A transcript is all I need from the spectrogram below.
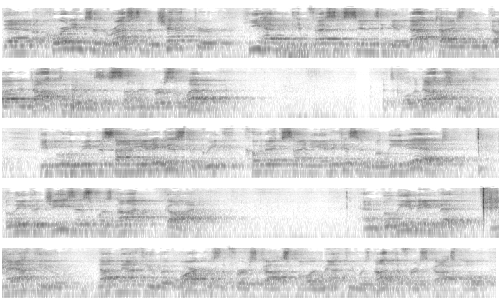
then according to the rest of the chapter, he had to confess his sins and get baptized, and then God adopted him as his son in verse 11. That's called adoptionism. People who read the Sinaiticus, the Greek Codex Sinaiticus, and believe it, believe that Jesus was not God. And believing that Matthew not Matthew, but Mark was the first gospel, and Matthew was not the first gospel,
